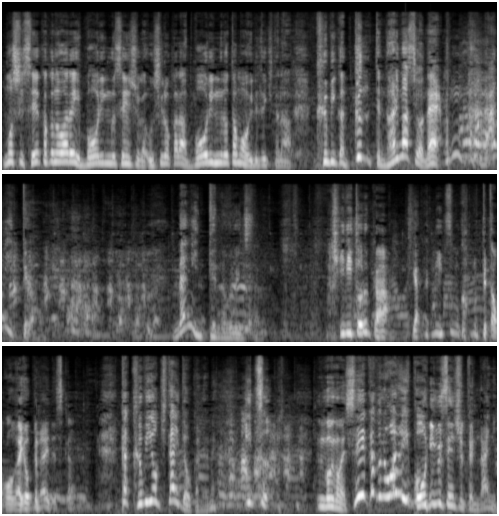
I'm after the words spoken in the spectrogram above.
もし性格の悪いボーリング選手が後ろからボーリングの球を入れてきたら、首がグンってなりますよね。何言ってんの？何言ってんの、古市さん。切り取るか、逆にいつもかぶってた方が良くないですか？か、首を鍛えておくかだよね。いつ、ごめんごめん、性格の悪いボーリング選手って何？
